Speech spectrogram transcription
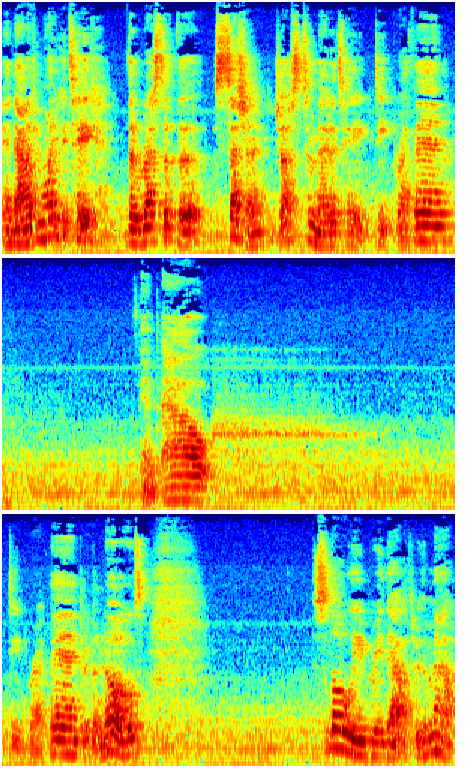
and down. If you want, you could take the rest of the session just to meditate. Deep breath in and out. Deep breath in through the nose. Slowly breathe out through the mouth.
